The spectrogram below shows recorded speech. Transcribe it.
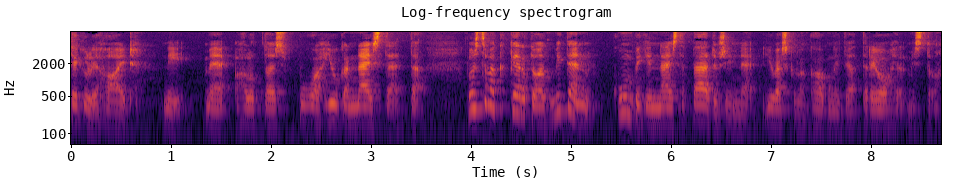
Jekyll Hyde, niin me haluttaisiin puhua hiukan näistä, että voisitko vaikka kertoa, että miten kumpikin näistä päätyi sinne Jyväskylän kaupunginteatterin ohjelmistoon?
